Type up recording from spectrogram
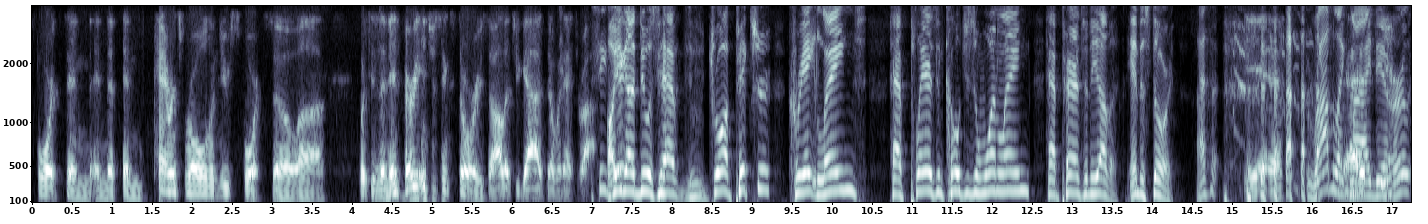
sports and and, and parents' role in youth sports. So, uh, which is a very interesting story. So I'll let you guys know when that drops. All you got to do is have draw a picture, create lanes, have players and coaches in one lane, have parents in the other. End of story. I thought, yeah. Rob liked That my idea early,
